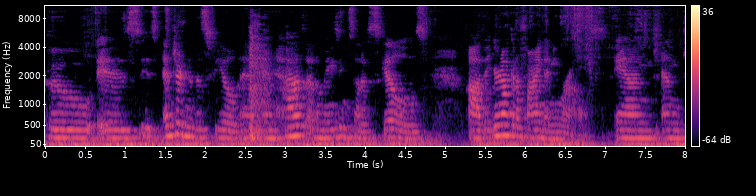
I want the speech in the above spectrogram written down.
who is, is entered into this field and, and has an amazing set of skills uh, that you're not going to find anywhere else and and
